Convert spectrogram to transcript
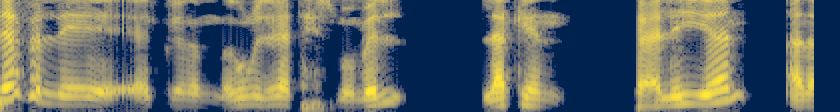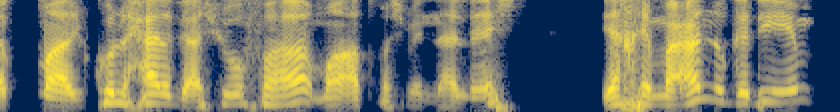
تعرف اللي يمكن أقول تحس ممل لكن فعليا أنا ما كل حلقة أشوفها ما أطفش منها ليش؟ يا أخي مع إنه قديم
